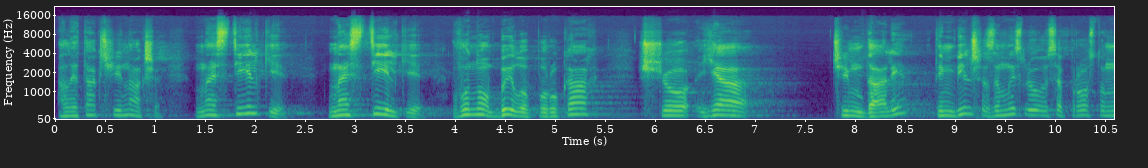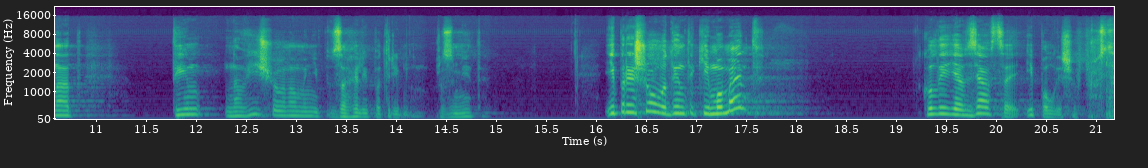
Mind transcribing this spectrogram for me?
Але так чи інакше, настільки, настільки воно било по руках, що я чим далі, тим більше замислювався просто над тим, навіщо воно мені взагалі потрібно. Розумієте? І прийшов один такий момент, коли я взяв це і полишив просто.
